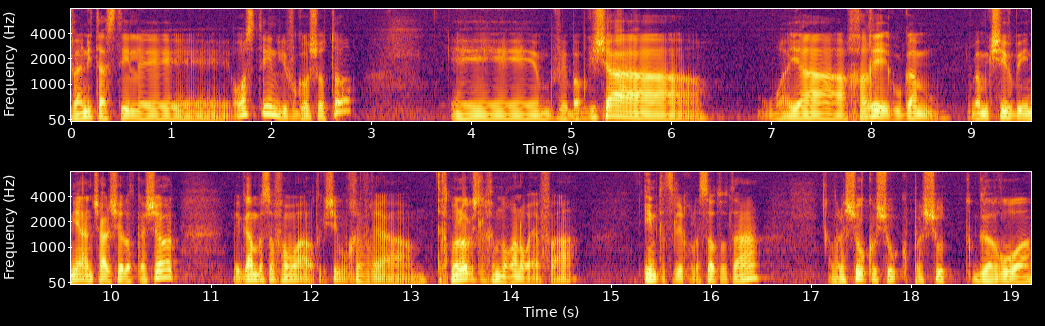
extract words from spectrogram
ואני טסתי לאוסטין לפגוש אותו. אה, ובפגישה הוא היה חריג, הוא גם, הוא גם הקשיב בעניין, שאל שאלות קשות, וגם בסוף אמר, תקשיבו חבר'ה, הטכנולוגיה שלכם נורא נורא יפה, אם תצליחו לעשות אותה, אבל השוק הוא שוק פשוט גרוע,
